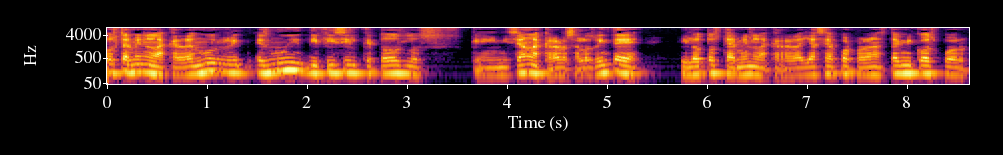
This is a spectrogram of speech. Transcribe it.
pues terminan la carrera. Es muy, es muy difícil que todos los que iniciaron la carrera, o sea, los 20 pilotos terminan la carrera, ya sea por problemas técnicos, por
